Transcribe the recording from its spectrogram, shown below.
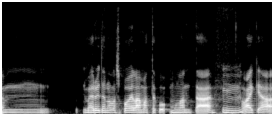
äm, mä yritän olla spoilaamatta, kun mulla on tää Mm. vaikea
